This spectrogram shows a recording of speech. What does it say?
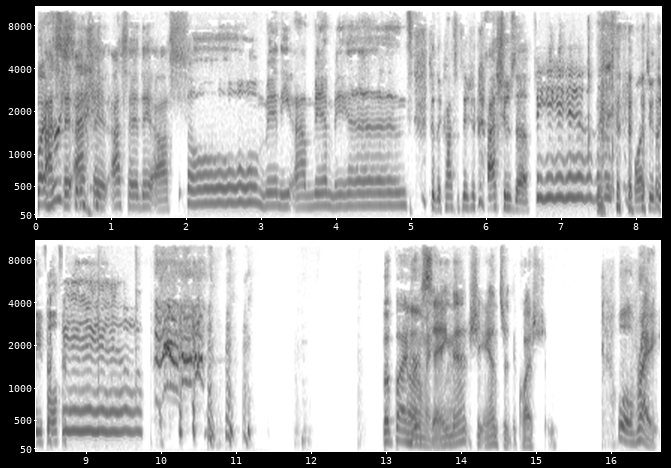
by I her said, I said, I said, there are so many amendments to the Constitution. I choose the Phil. One, two, three, four, Phil. but by her Oh saying God. that, she answered the question. Well, right.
